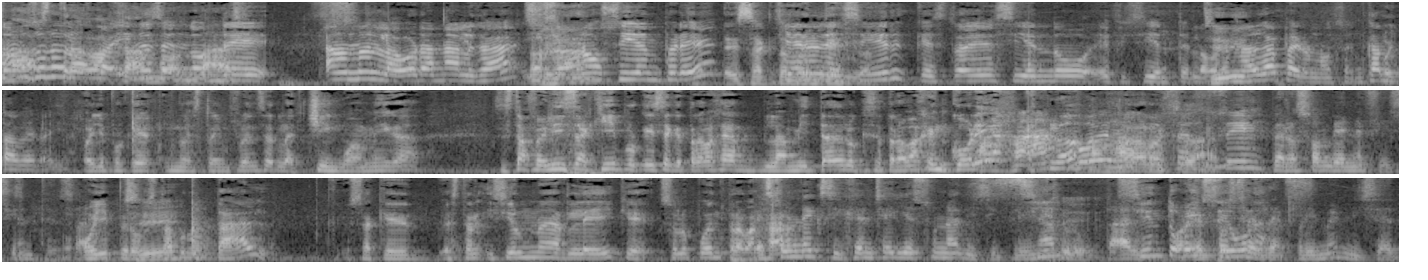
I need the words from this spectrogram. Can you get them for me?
uno de los países en donde aman la hora nalga y Ajá. no siempre quiere decir que está siendo eficiente la hora Sí. nalga, pero nos encanta ver ahí. Oye, porque nuestra influencer, la chingo amiga, está feliz aquí porque dice que trabaja la mitad de lo que se trabaja en Corea. Ajá, ¿no? Bueno, pues eso Claro, sí. Pero son bien eficientes. ¿sabes? Oye, pero Sí. está brutal. O sea, que están, hicieron una ley que solo pueden trabajar. Es una exigencia y es una disciplina Sí, brutal. 120 Por eso horas. se deprimen y se,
